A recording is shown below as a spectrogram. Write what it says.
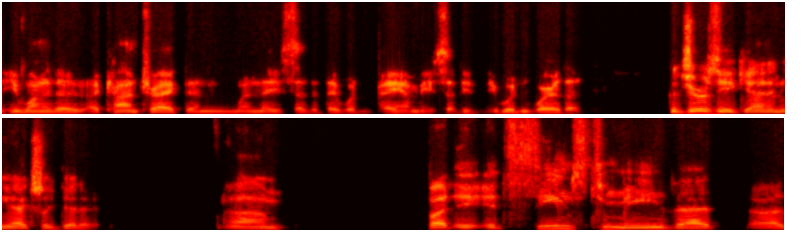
he wanted a, a, contract, and when they said that they wouldn't pay him, he said he, he wouldn't wear the the jersey again, and he actually did it. Um, but it, it seems to me that uh,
